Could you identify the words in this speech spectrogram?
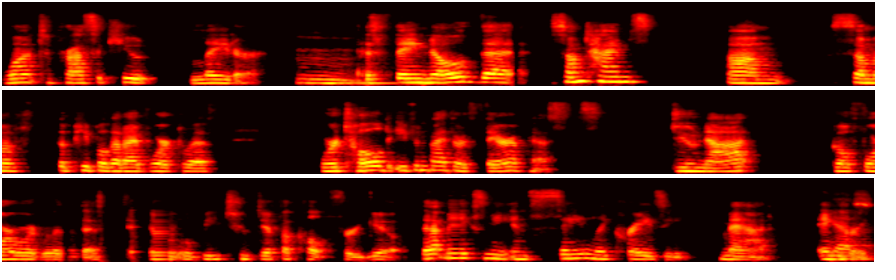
want to prosecute later. Mm, if they know that sometimes um, some of the people that I've worked with were told, even by their therapists, do not go forward with this. It will be too difficult for you. That makes me insanely crazy, mad, angry. Yes.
